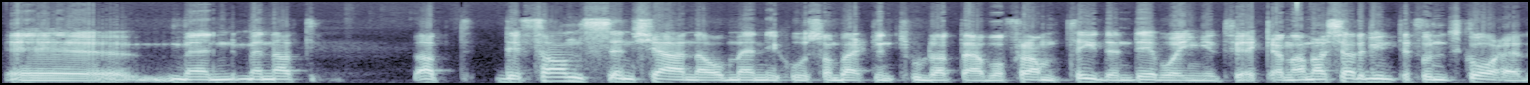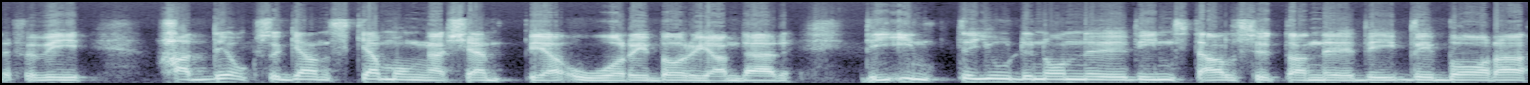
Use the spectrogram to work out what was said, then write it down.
Eh, men, men att att det fanns en kärna av människor som verkligen trodde att det här var framtiden, det var ingen tvekan. Annars hade vi inte funnits kvar heller för vi hade också ganska många kämpiga år i början där vi inte gjorde någon eh, vinst alls utan eh, vi, vi bara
